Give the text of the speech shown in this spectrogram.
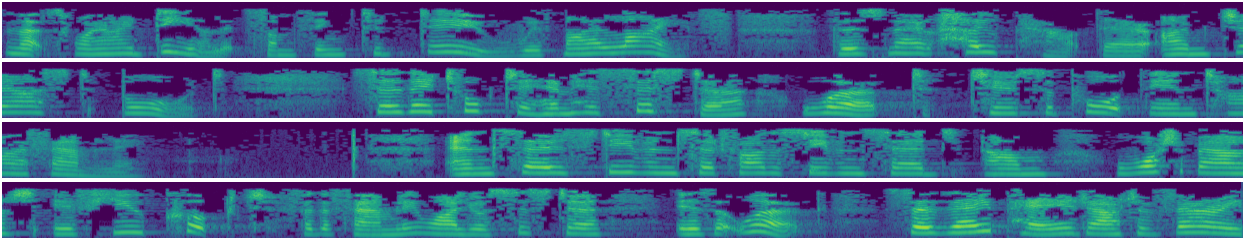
And that's why I deal. It's something to do with my life. There's no hope out there. I'm just bored. So they talked to him. His sister worked to support the entire family. And so Stephen said, Father Stephen said, um, What about if you cooked for the family while your sister is at work? So they paid out of very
